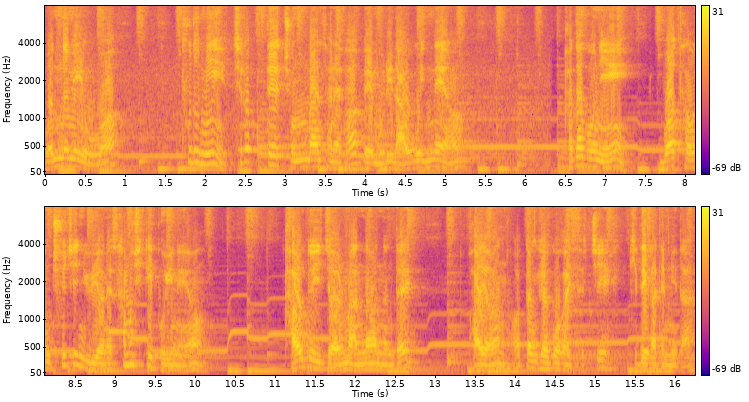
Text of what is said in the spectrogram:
원룸이 5억, 투룸이 7억대 중반선에서 매물이 나오고 있네요. 가다 보니 모아타운 추진위원회 사무실이 보이네요. 가을도 이제 얼마 안 남았는데 과연 어떤 결과가 있을지 기대가 됩니다.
